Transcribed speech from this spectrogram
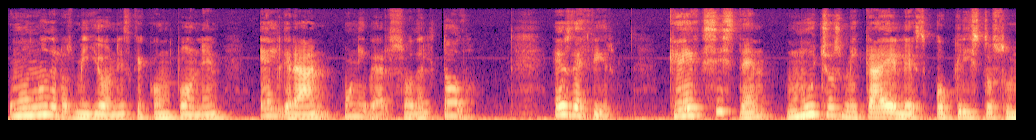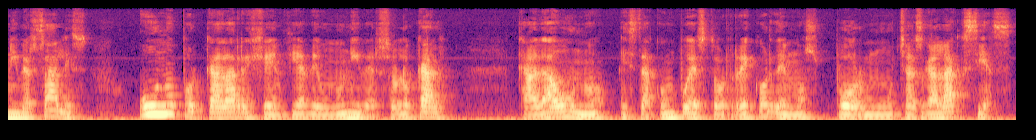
uno de los millones que componen el gran universo del todo. Es decir, que existen muchos Micaeles o Cristos universales, uno por cada regencia de un universo local. Cada uno está compuesto, recordemos, por muchas galaxias.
